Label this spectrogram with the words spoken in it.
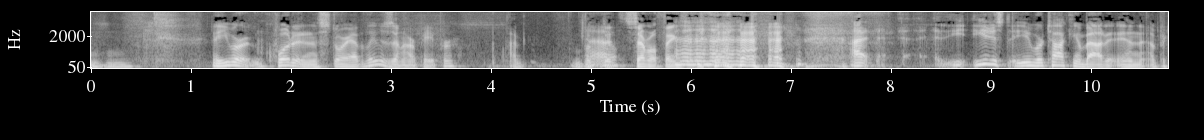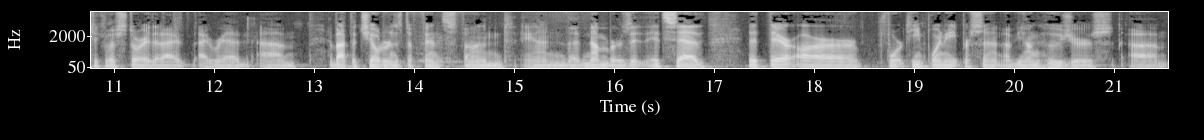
Mm-hmm. Now, you were quoted in a story, I believe it was in our paper. I looked Uh-oh. at several things. I, you just you were talking about it in a particular story that I, I read um, about the Children's Defense Fund and the numbers. It, it said that there are 14.8 percent of young Hoosiers. Um,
